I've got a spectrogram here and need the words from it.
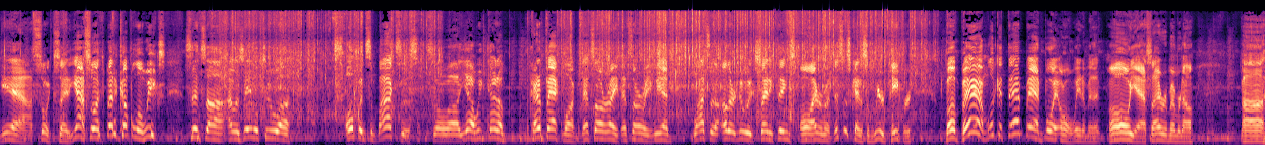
Yeah, so excited. Yeah, so it's been a couple of weeks since uh, I was able to uh, open some boxes. So uh, yeah, we kind of kind of backlogged, that's all right. That's all right. We had lots of other new exciting things. Oh, I remember. This is kind of some weird paper. But bam! Look at that bad boy. Oh, wait a minute. Oh, yes, I remember now. Uh,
